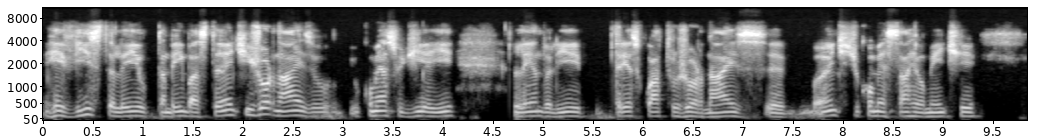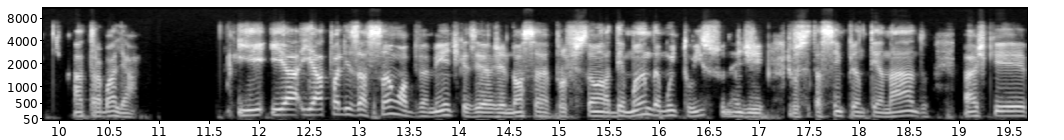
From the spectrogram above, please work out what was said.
revista, leio também bastante, e jornais, eu, eu começo o dia aí lendo ali três, quatro jornais eh, antes de começar realmente a trabalhar. E, e, a, e, a, atualização, obviamente, quer dizer, a nossa profissão ela demanda muito isso, né, de, de você estar tá sempre antenado. Acho que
